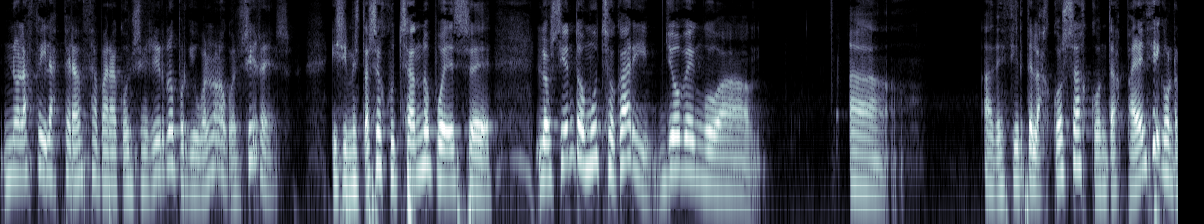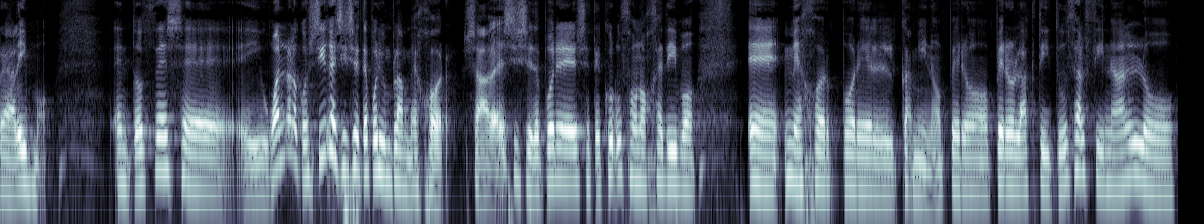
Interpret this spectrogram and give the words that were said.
No la fe y la esperanza para conseguirlo porque igual no lo consigues. Y si me estás escuchando, pues eh, lo siento mucho, Cari. Yo vengo a, a, a decirte las cosas con transparencia y con realismo. Entonces, eh, igual no lo consigues si se te pone un plan mejor, ¿sabes? Si se te pone, se te cruza un objetivo eh, mejor por el camino. Pero, pero la actitud al final lo,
